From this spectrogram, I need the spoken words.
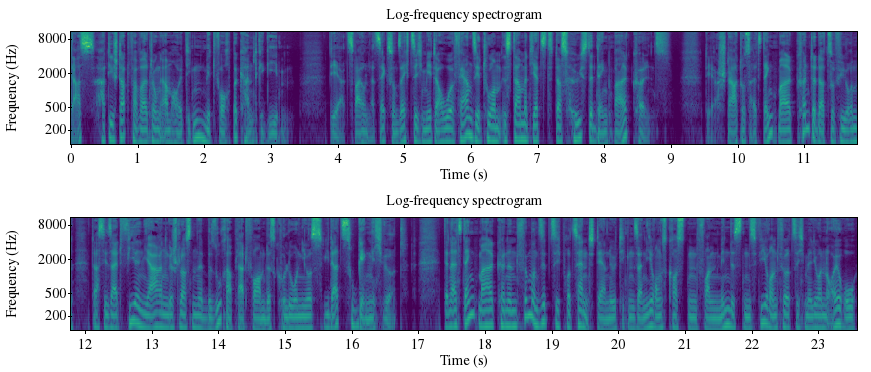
Das hat die Stadtverwaltung am heutigen Mittwoch bekannt gegeben. Der 266 Meter hohe Fernsehturm ist damit jetzt das höchste Denkmal Kölns. Der Status als Denkmal könnte dazu führen, dass die seit vielen Jahren geschlossene Besucherplattform des Kolonius wieder zugänglich wird. Denn als Denkmal können 75 Prozent der nötigen Sanierungskosten von mindestens 44 Millionen Euro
